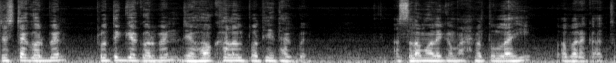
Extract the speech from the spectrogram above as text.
চেষ্টা করবেন, প্রতিজ্ঞা করবেন যে হক হালাল পথেই থাকবেন। আসসালামু আলাইকুম রহমতুল্লাহি আবরাকাতু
